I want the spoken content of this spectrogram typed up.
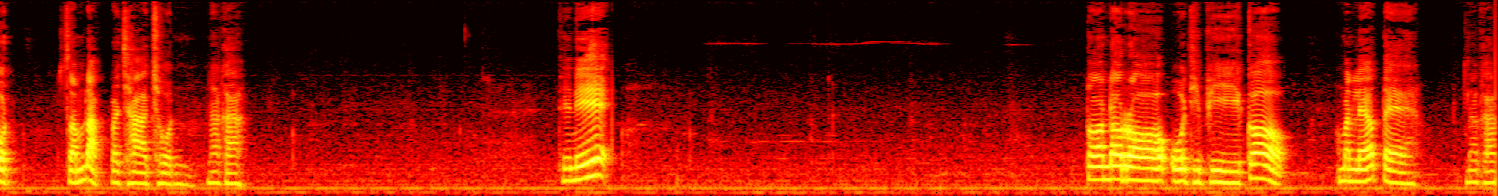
กดสำหรับประชาชนนะคะ ทีนี้ ตอนเรารอ OTP ก็มันแล้วแต่นะคะ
